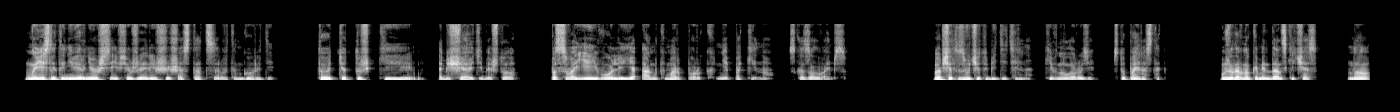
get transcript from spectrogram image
Но если ты не вернешься и все же решишь остаться в этом городе, то тетушки... Обещаю тебе, что по своей воле я Ангмарпорг не покину, — сказал Ваймс. — Вообще-то звучит убедительно, — кивнула Рози. — Ступай, раз так. Уже давно комендантский час. Но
